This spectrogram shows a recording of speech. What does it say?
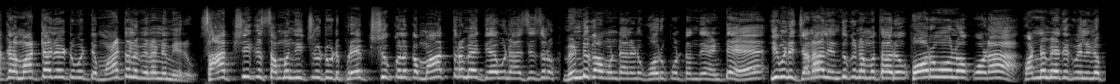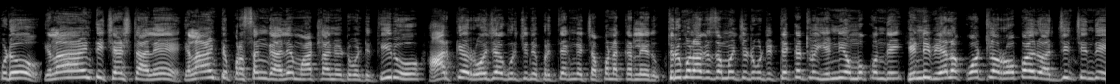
అక్కడ మాట్లాడేటువంటి మాటలు వినండి మీరు. సాక్షికి సంబంధించినటువంటి ప్రేక్షకులకు మాత్రమే దేవుని ఆశీస్సులు మెండుగా ఉండాలని కోరుకుంటుంది అంటే ఈవిడ జనాలు ఎందుకు నమ్ముతారు? పూర్వంలో కూడా కొండ మీదకి వెళ్ళినప్పుడు ఇలాంటి చేష్టాలే ఇలాంటి ప్రసంగాలే మాట్లాడినటువంటి తీరు ఆర్కే రోజా గురించి నేను ప్రత్యేకంగా చెప్పనక్కర్లేదు. తిరుమలకు సంబంధించినటువంటి టికెట్లు ఎన్ని అమ్ముకుంది? ఎన్ని వేల కోట్ల రూపాయలు అర్జించింది?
